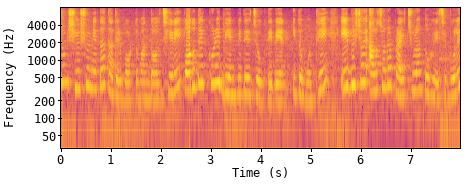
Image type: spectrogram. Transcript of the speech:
জন শীর্ষ নেতা তাদের বর্তমান দল ছেড়ে পদত্যাগ করে বিএনপিতে যোগ দেবেন। ইতোমধ্যে এ বিষয়ে আলোচনা প্রায় চূড়ান্ত হয়েছে বলে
